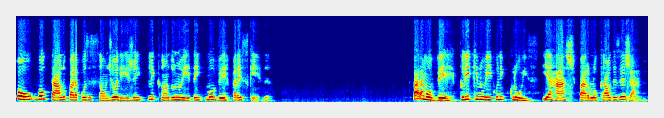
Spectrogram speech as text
Ou voltá-lo para a posição de origem clicando no item Mover para a esquerda. Para mover, clique no ícone cruz e arraste para o local desejado.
